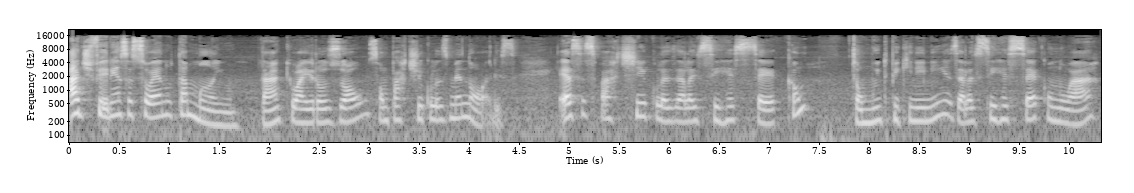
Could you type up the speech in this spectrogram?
A diferença só é no tamanho, tá? Que o aerosol são partículas menores. Essas partículas elas se ressecam, são muito pequenininhas, elas se ressecam no ar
